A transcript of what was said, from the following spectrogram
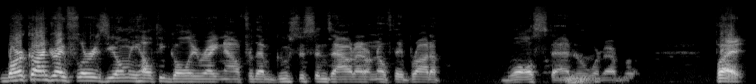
Marc Andre Fleury is the only healthy goalie right now for them. Gustavsson's out. I don't know if they brought up Wallstedt or whatever, but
